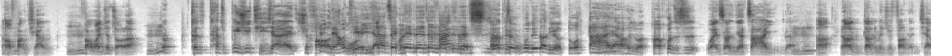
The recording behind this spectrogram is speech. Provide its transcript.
然后放枪，放完就走了。那可是他就必须停下来去好好了解一下，对对对对对对。然后这个部队到底有多大呀？或者什么？好，或者是晚上人家扎营了啊，然后你到那边去放冷枪，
